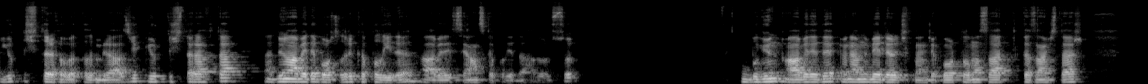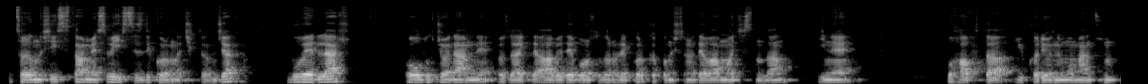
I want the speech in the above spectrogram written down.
Yurt dışı tarafa bakalım birazcık. Yurt dışı tarafta dün ABD borsaları kapalıydı. ABD seans kapalıydı daha doğrusu. Bugün ABD'de önemli veriler açıklanacak. Ortalama saatlik kazançlar, tarım dışı istihdam verisi ve işsizlik oranı açıklanacak. Bu veriler oldukça önemli. Özellikle ABD borsalarının rekor kapanışlarına devamı açısından yine bu hafta yukarı yönlü momentum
